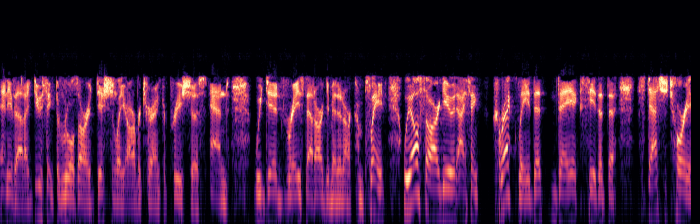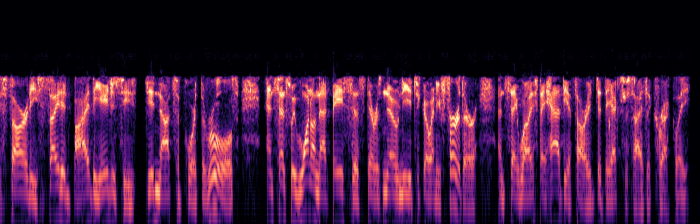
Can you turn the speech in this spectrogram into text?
any of that. I do think the rules are additionally arbitrary and capricious. And we did raise that argument in our complaint. We also argued, I think correctly, that they exceed that the statutory authority cited by the agencies did not support the rules. And since we won on that basis, there was no need to go any further and say, well, if they had the authority, did they exercise it correctly?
